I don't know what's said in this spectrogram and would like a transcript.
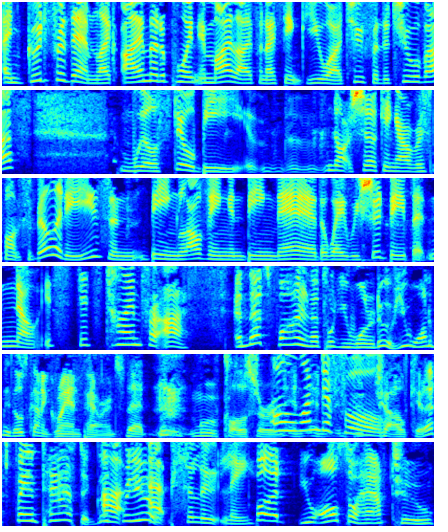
and good for them. Like I'm at a point in my life, and I think you are too, for the two of us, we'll still be uh, not shirking our responsibilities and being loving and being there the way we should be. But no, it's, it's time for us. And that's fine. That's what you want to do. If you want to be those kind of grandparents that move closer and, Oh, and- and- wonderful. and do childcare, that's fantastic. Good Uh, for you. Absolutely. But you also have to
